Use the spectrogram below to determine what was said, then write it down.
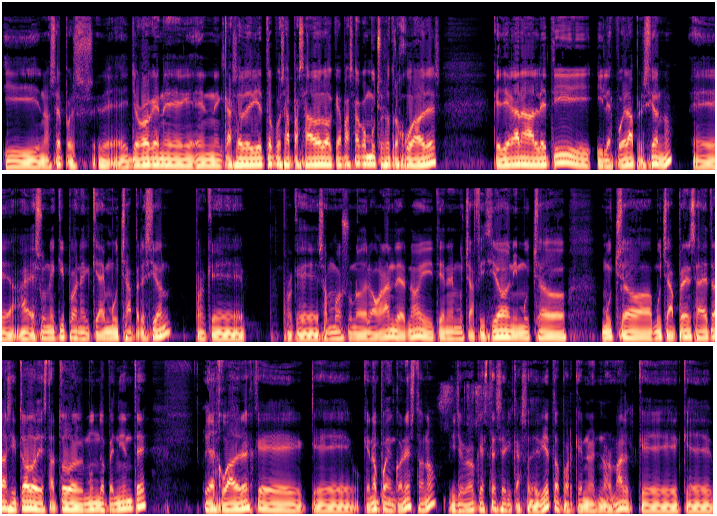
Y no sé, pues eh, yo creo que en el, en el caso de Vieto, pues ha pasado lo que ha pasado con muchos otros jugadores que llegan al Atleti y, y les puede la presión, ¿no? Eh, es un equipo en el que hay mucha presión porque porque somos uno de los grandes, ¿no? Y tienen mucha afición y mucho mucho mucha prensa detrás y todo y está todo el mundo pendiente. Y hay jugadores que, que, que no pueden con esto, ¿no? Y yo creo que este es el caso de Vieto, porque no es normal que, que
